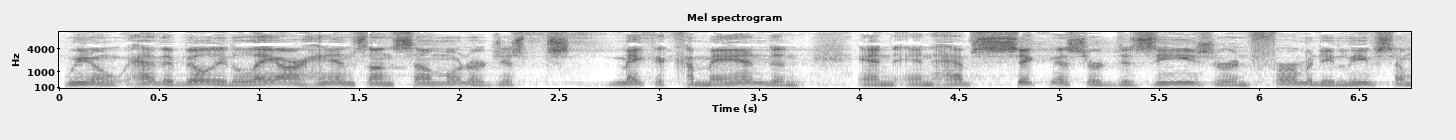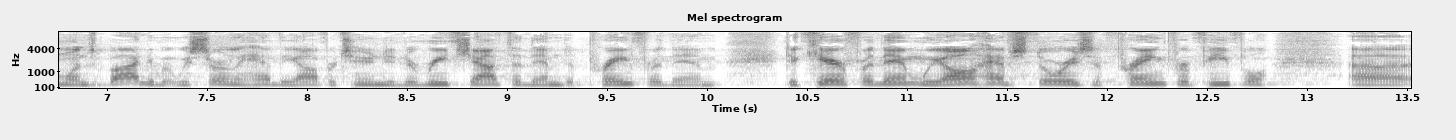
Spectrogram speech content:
We don't have the ability to lay our hands on someone or just make a command and, and, and have sickness or disease or infirmity leave someone's body, but we certainly have the opportunity to reach out to them, to pray for them, to care for them. We all have stories of praying for people uh,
